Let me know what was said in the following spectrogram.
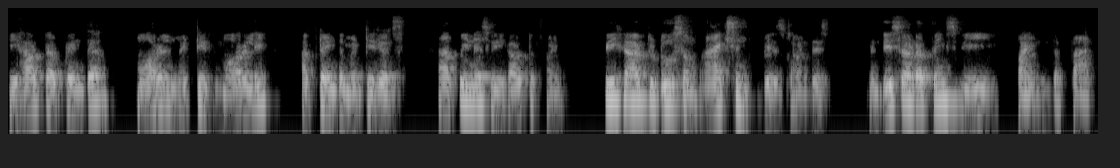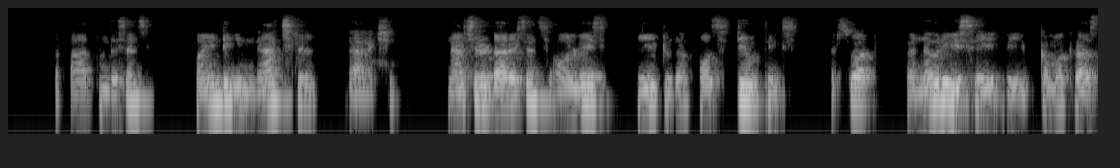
We have to obtain the moral material, morally obtain the materials. Happiness we have to find. We have to do some action based on this. And these sort of things we find the path. The path in the sense finding in natural direction. Natural directions always lead to the positive things. That's what whenever we say we come across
